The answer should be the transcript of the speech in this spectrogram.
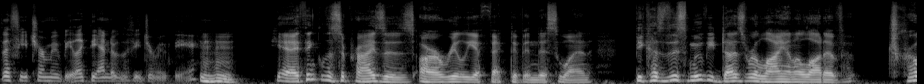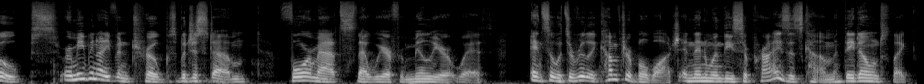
the feature movie, like the end of the feature movie. Mm. Yeah, I think the surprises are really effective in this one because this movie does rely on a lot of tropes, or maybe not even tropes, but just um, formats that we are familiar with. And so it's a really comfortable watch. And then when these surprises come, they don't like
